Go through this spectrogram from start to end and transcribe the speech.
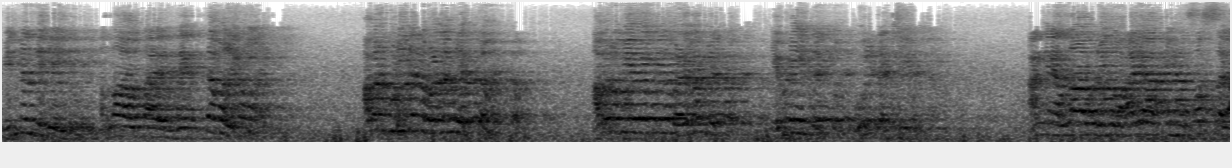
പിന്നെന്ത് ചെയ്തു? അള്ളാഹു താല രക്തമിറക്കി അവർ കുടിക്കുന്ന വെള്ളം രക്തം. അവർ ഉപയോഗിക്കുന്ന വെള്ളം രക്തം. എവിടെയും രക്തം. ഒരു രക്ഷയുമില്ല. അങ്ങനെ അള്ളാഹു പറയുന്നു ആയാത്തി മുഫസ്സല.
